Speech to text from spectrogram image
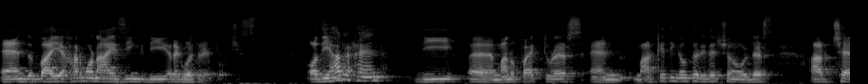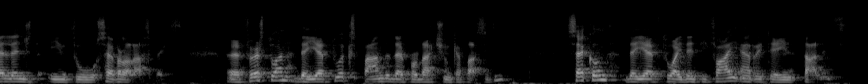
and by harmonizing the regulatory approaches. On the other hand, the uh, manufacturers and marketing authorization holders are challenged into several aspects. Uh, first one, they have to expand their production capacity. Second, they have to identify and retain talents.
